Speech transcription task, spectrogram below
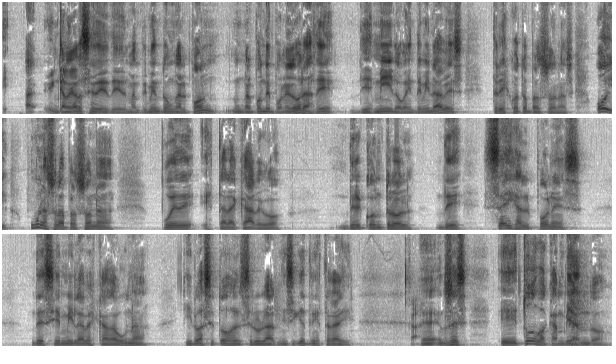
eh, encargarse de- del mantenimiento de un galpón? Un galpón de ponedoras de 10.000 o 20.000 aves. Tres, cuatro personas. Hoy, una sola persona puede estar a cargo del control de seis galpones de 100.000 aves cada una y lo hace todo del celular, ni siquiera tiene que estar ahí. Eh, entonces, eh, todo va cambiando,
